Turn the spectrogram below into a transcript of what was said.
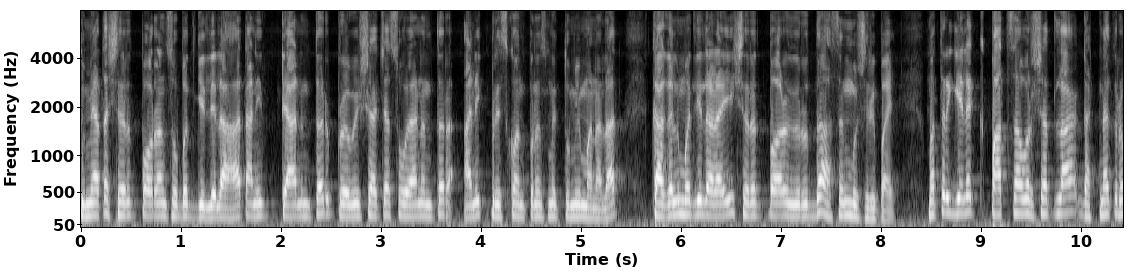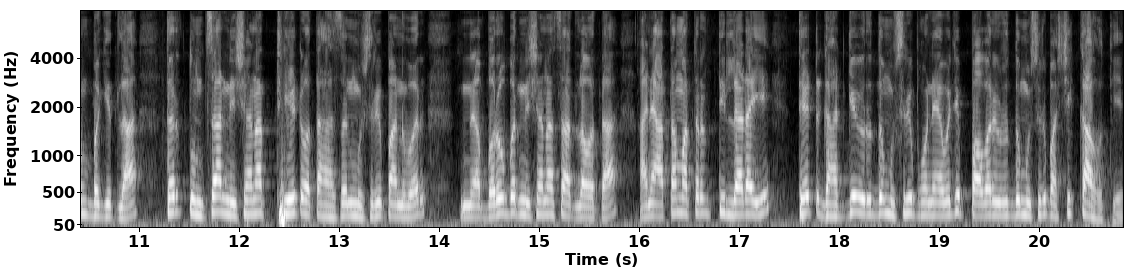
तुम्ही आता शरद पवारांसोबत गेलेला आहात आणि त्यानंतर प्रवेशाच्या सोहळ्यानंतर अनेक प्रेस कॉन्फरन्समध्ये तुम्ही म्हणालात कागलमधली लढाई शरद पवार विरुद्ध हसन मुश्रीफ आहे. मात्र गेल्या पाच सहा वर्षातला घटनाक्रम बघितला तर तुमचा निशाणा थेट होता हसन मुश्रीफांवर बरोबर निशाणा साधला होता. आणि आता मात्र ती लढाई थेट घाटगे विरुद्ध मुश्रीफ होण्याऐवजी पवार विरुद्ध मुश्रीफ अशी का होतीये?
